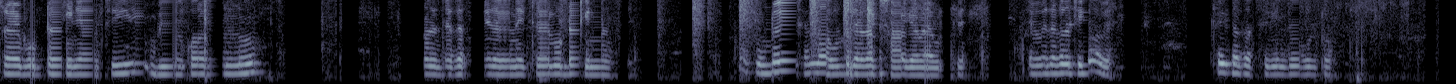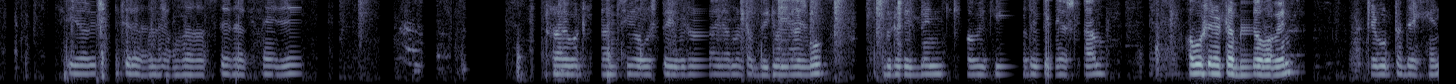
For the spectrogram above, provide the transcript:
ট্রাই বোর্ডটা কিনে আনছি ভিডিও করার জন্য। দেখেন, এই ট্রাই বোর্ডটা কিনে আনছি। না, উল্টো দেখাতে সারা ক্যামেরা উল্টে এভাবে দেখাতে ঠিক হবে? ঠিক দেখাচ্ছে কিন্তু উল্টো। এইভাবে বোঝা যাচ্ছে দেখেন এই যে। কিনে আনছি, অবশ্যই এই ভিডিওটায় আমি একটা ভিডিও নিয়ে আসব। ভিডিও দেখবেন কীভাবে কী থেকে নিয়ে আসলাম। অবশ্যই একটা ভিডিও পাবেন। ট্রাইবোর্ডটা দেখেন।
